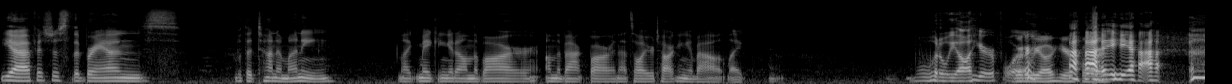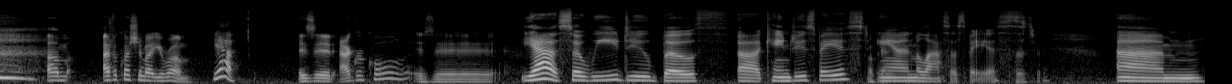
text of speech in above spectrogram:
Yeah, if it's just the brands with a ton of money, like making it on the bar, on the back bar, and that's all you're talking about, like, what are we all here for? What are we all here for? yeah. Um, I have a question about your rum. Yeah. Is it agricole? Is it Yeah. So we do both uh, cane juice based Okay. and molasses based. perfect? Um,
